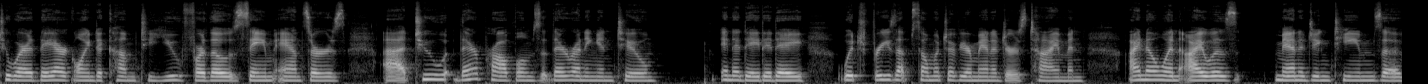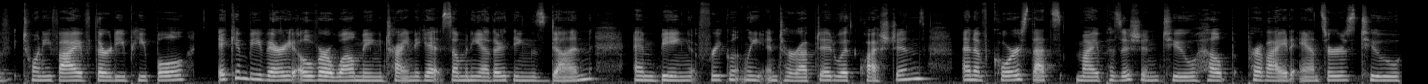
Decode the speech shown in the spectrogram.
to where they are going to come to you for those same answers uh, to their problems that they're running into in a day to day, which frees up so much of your manager's time. And I know when I was managing teams of 25, 30 people, it can be very overwhelming trying to get so many other things done and being frequently interrupted with questions. And of course, that's my position to help provide answers to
